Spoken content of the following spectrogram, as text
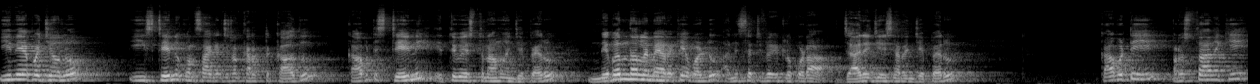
ఈ నేపథ్యంలో ఈ స్టేని కొనసాగించడం కరెక్ట్ కాదు. కాబట్టి స్టేని ఎత్తివేస్తున్నాము అని చెప్పారు. నిబంధనల మేరకే వాళ్ళు అన్ని సర్టిఫికెట్లు కూడా జారీ చేశారని చెప్పారు. కాబట్టి ప్రస్తుతానికి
